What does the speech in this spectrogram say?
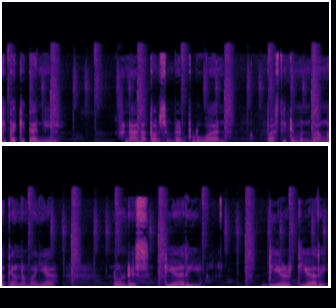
Kita-kita nih anak-anak tahun 90-an pasti demen banget yang namanya nulis diary. Dear diary.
